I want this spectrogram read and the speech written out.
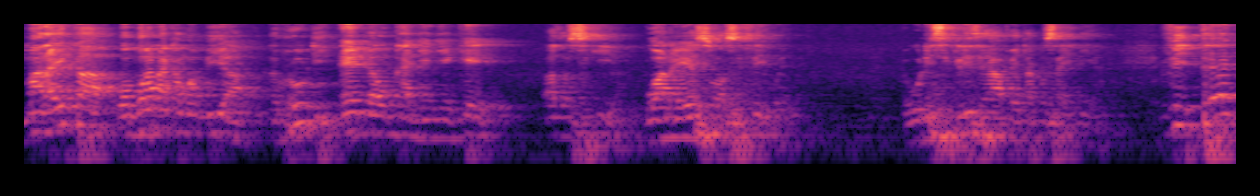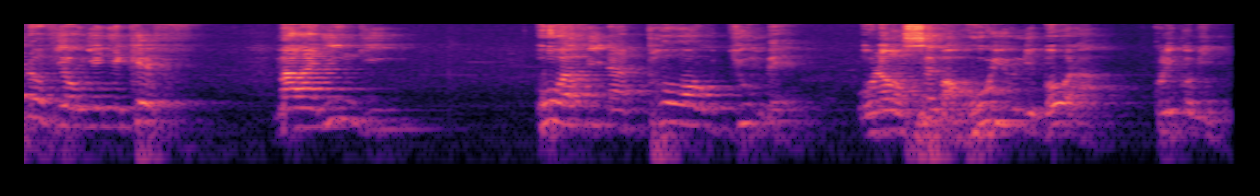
Malaika wa Bwana akamwambia, rudi, enda ukanyenyekee. Sasa sikia, Bwana Yesu asifiwe. Unisikilize hapa, itakusaidia. Vitendo vya unyenyekevu mara nyingi huwa vinatoa ujumbe unaosema huyu ni bora kuliko mimi.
